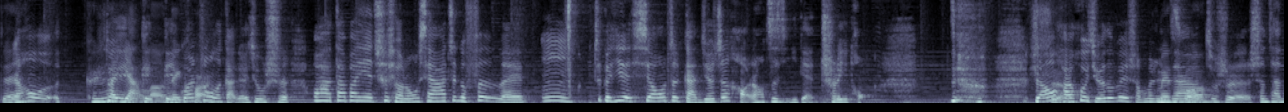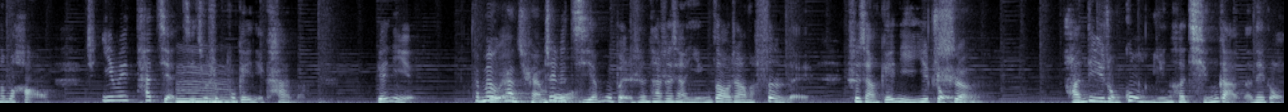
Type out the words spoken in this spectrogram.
对，然后可是他演给给观众的感觉就是哇，大半夜吃小龙虾，这个氛围，嗯，这个夜宵，这感觉真好。然后自己一点吃了一桶。然后还会觉得为什么人家就是身材那么好，因为他剪辑就是不给你看的，给你他没有看全部。这个节目本身他是想营造这样的氛围，是想给你一种传递一种共鸣和情感的那种，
